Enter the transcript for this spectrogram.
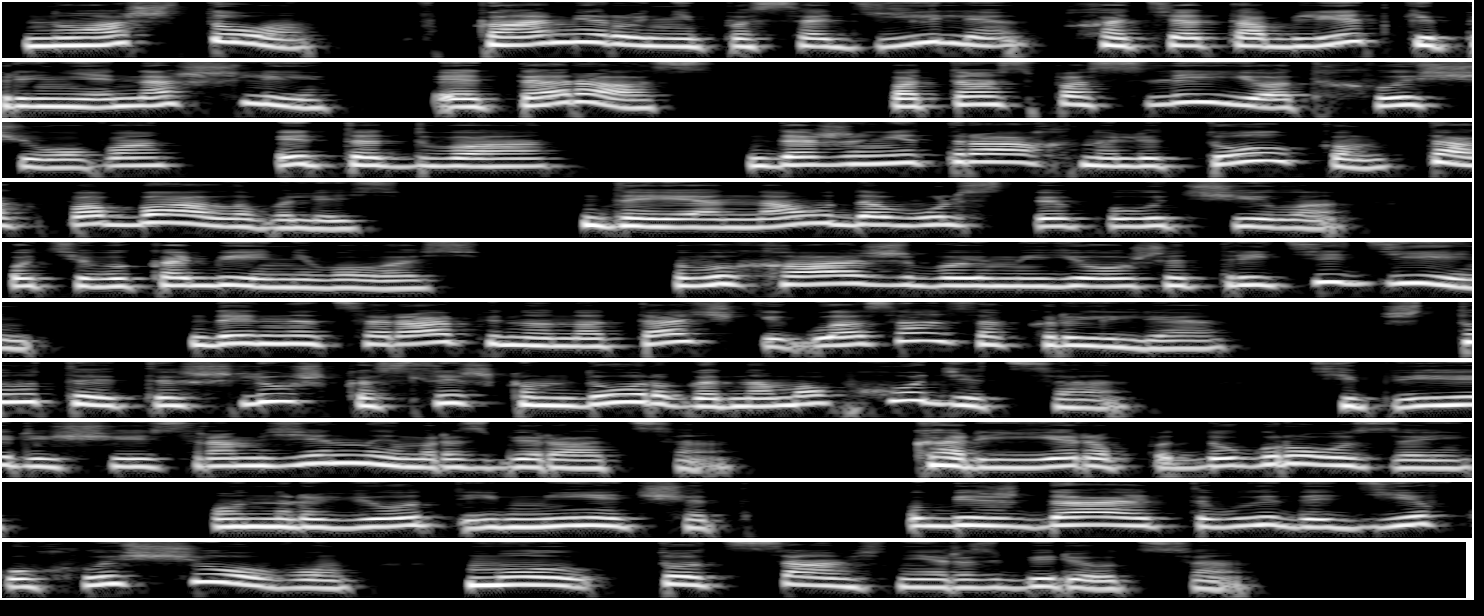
Ну а что? В камеру не посадили, хотя таблетки при ней нашли. Это раз. Потом спасли ее от Хлыщева. Это два. Даже не трахнули толком, так побаловались. Да и она удовольствие получила, хоть и выкобенивалась. Выхаживаем ее уже третий день, да и на царапину на тачке глаза закрыли. Что-то эта шлюшка слишком дорого нам обходится. Теперь еще и с Рамзиным разбираться. Карьера под угрозой. Он рвет и мечет. Убеждает выдать девку Хлыщеву, мол, тот сам с ней разберется.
